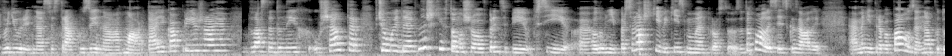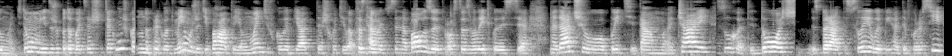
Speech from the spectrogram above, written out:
двоюрідна сестра кузина Марта, яка приїжджає власне до них у шелтер. В чому ідея книжки? В тому, що в принципі всі е, головні персонажки в якийсь момент просто задавалися і сказали. «Е, Мені треба пауза на подумати. Тому мені дуже подобається що ця книжка. Ну, наприклад, в моєму житті багато є моментів, коли б я теж хотіла поставити все на паузу і просто звалить кудись е, на дачу, пити там чай, слухати дощ, збирати сливи, бігати по росі.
